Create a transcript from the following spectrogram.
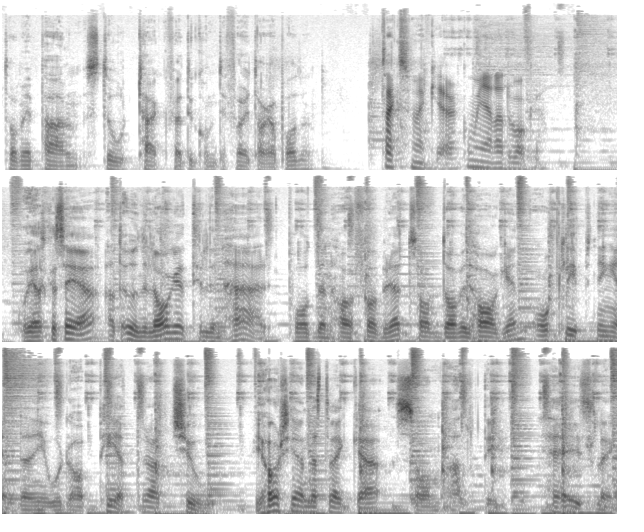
Tommy Palm, stort tack för att du kom till Företagarpodden. Tack så mycket, jag kommer gärna tillbaka. Och jag ska säga att underlaget till den här podden har förberetts av David Hagen och klippningen den är gjord av Petra Chu. Vi hörs igen nästa vecka som alltid. Hej så länge.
